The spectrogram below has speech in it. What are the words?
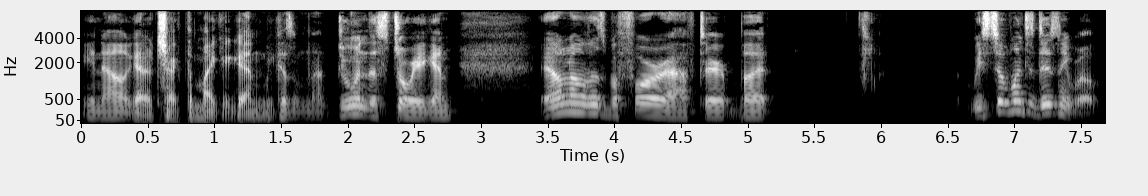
you know, I gotta check the mic again because I'm not doing this story again. I don't know if it was before or after, but we still went to Disney World.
